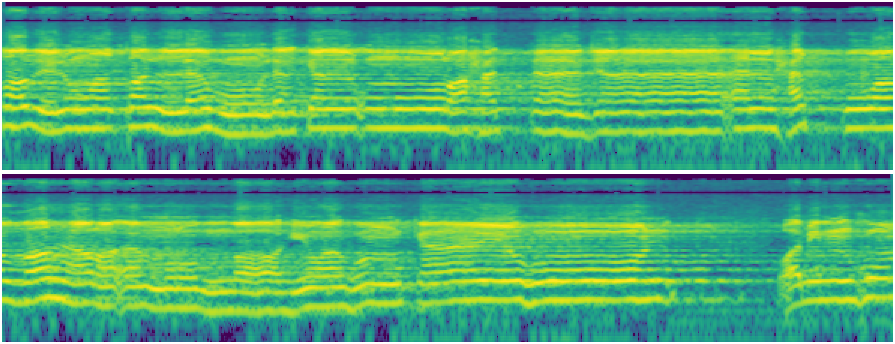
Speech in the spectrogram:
قبل وقلبوا لك الأمور حتى جاء الحق وظهر أمر الله وهم كارهون. ومنهم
